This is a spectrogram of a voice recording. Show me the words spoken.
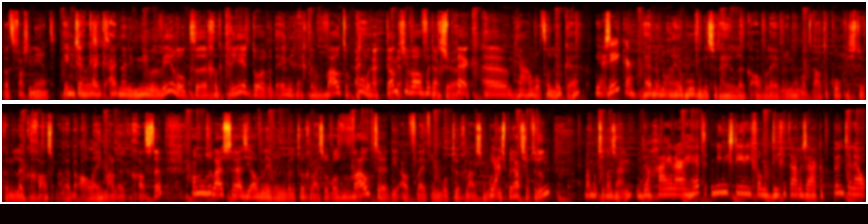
Dat is fascinerend. Ik ja, kijk uit naar die nieuwe wereld, uh, gecreëerd door de enige echte Wouter Kolk. Dankjewel voor dit gesprek. Uh, ja, Lotte, leuk hè? Jazeker. We hebben nog een heleboel van dit soort hele leuke afleveringen. Want Wouter Kolk is natuurlijk een leuke gast, maar we hebben alleen maar leuke gasten. Als onze luisteraars die afleveringen willen terugluisteren, of als Wouter die afleveringen wil terugluisteren om wat inspiratie op te doen, waar moet ze dan zijn? Dan ga je naar het ministerie van Digitale Zaken.nl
